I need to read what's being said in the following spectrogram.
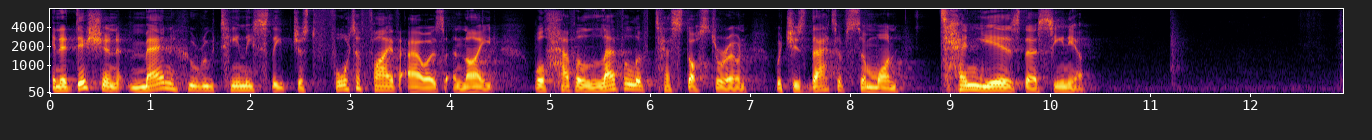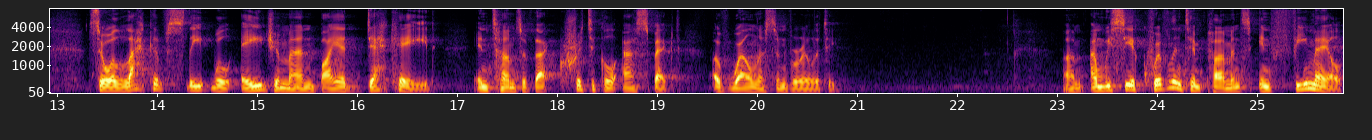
In addition, men who routinely sleep just four to five hours a night will have a level of testosterone which is that of someone 10 years their senior. So, a lack of sleep will age a man by a decade in terms of that critical aspect of wellness and virility. Um, and we see equivalent impairments in female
